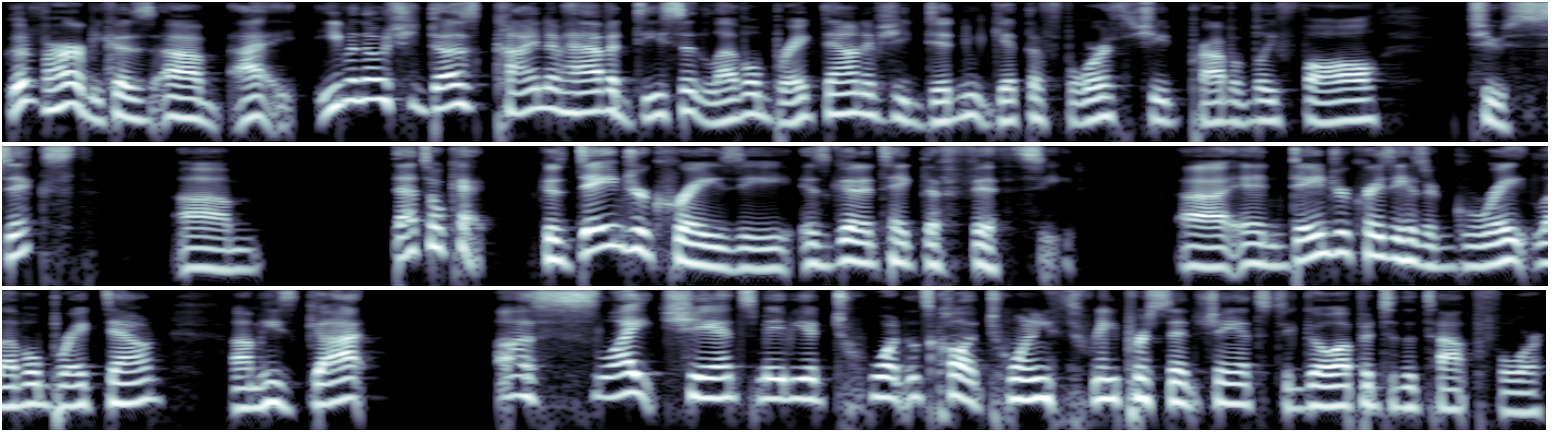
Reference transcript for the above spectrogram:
good for her because um, I even though she does kind of have a decent level breakdown, if she didn't get the fourth, she'd probably fall to sixth. Um, that's okay because Danger Crazy is going to take the fifth seed, uh, and Danger Crazy has a great level breakdown. Um, he's got a slight chance, maybe a 20, let's call it 23% chance to go up into the top four,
